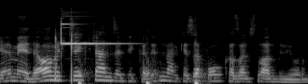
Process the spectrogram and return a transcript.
gelmeye devam edecek. Kendinize dikkat edin. Herkese bol kazançlar diliyorum.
